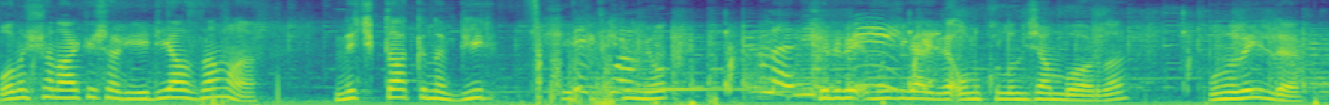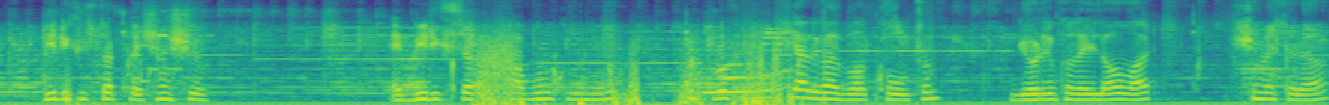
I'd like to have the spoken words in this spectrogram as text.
Bana şu an arkadaşlar 7 yazdı ama ne çıktı hakkında bir şey fikrim yok. Şöyle bir emoji geldi de onu kullanacağım bu arada. Bunu değil de 1 2 3 4 5 ha şu. E 1 2 3 4 5 ha bunu kullanıyorum. Bir profil geldi galiba Colt'un. Gördüğüm kadarıyla o var. Şu mesela.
